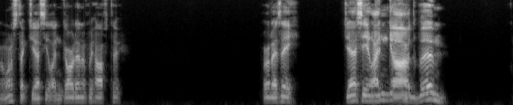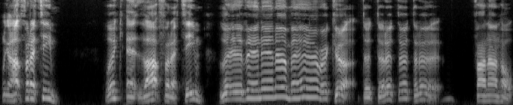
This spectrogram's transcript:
We want to stick Jesse Lingard in if we have to. Where is he? Jesse Lingard, boom! Look at that for a team. Look at that for a team. Living in America. Da, da, da. Van Aanholt.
